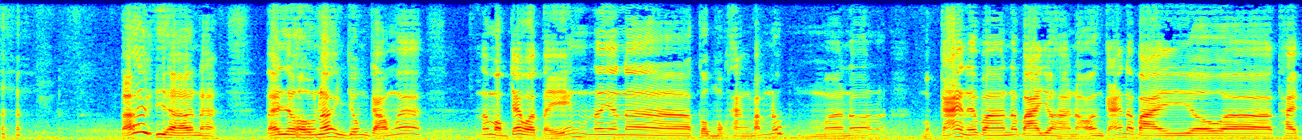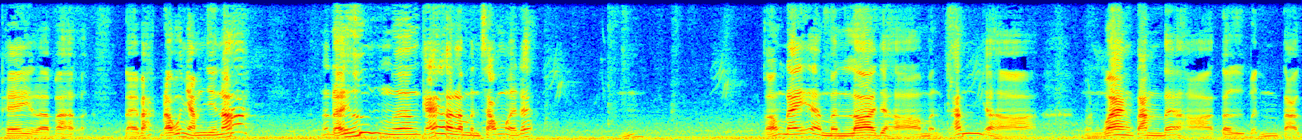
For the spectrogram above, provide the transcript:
Tới bây giờ nè, tại sao phụ nói chung cộng á nó một trái hoa tiễn nó, nó cùng một thằng bấm nút mà nó, một cái nữa nó bay vô hà nội một cái nó bay vô uh, taipei là ba đài bắc đâu có nhầm gì nó. Nó để hướng à, cái đó là mình xong rồi đó. Ừ. còn đấy mình lo cho họ mình khấn cho họ mình quan tâm tới họ từ bệnh tật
